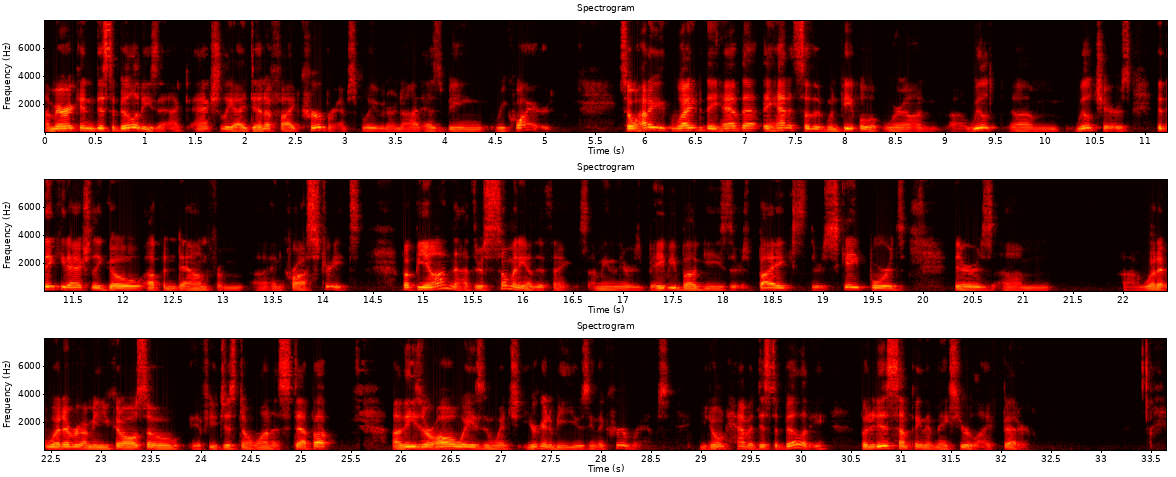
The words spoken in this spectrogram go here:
American Disabilities Act actually identified curb ramps, believe it or not, as being required. So how do you, why did they have that? They had it so that when people were on uh, wheel, um, wheelchairs, that they could actually go up and down from uh, and cross streets. But beyond that, there's so many other things. I mean, there's baby buggies, there's bikes, there's skateboards, there's um, uh, whatever. I mean, you could also, if you just don't want to step up, uh, these are all ways in which you're going to be using the curb ramps. You don't have a disability, but it is something that makes your life better.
